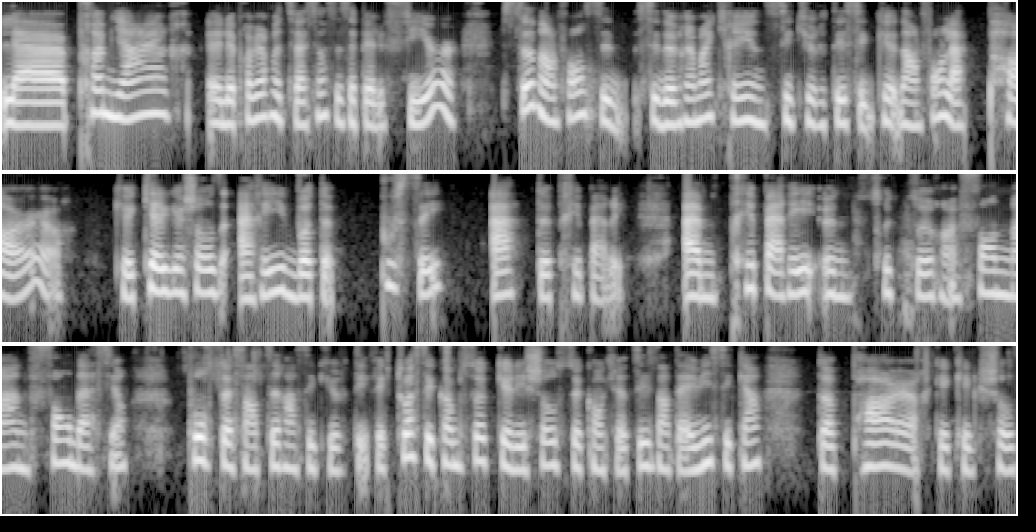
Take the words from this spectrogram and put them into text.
La première, la première motivation, ça s'appelle fear. Puis ça, dans le fond, c'est de vraiment créer une sécurité. C'est que, dans le fond, la peur que quelque chose arrive va te pousser à te préparer, à préparer une structure, un fondement, une fondation pour te sentir en sécurité. Fait que toi, c'est comme ça que les choses se concrétisent dans ta vie, c'est quand tu as peur que quelque chose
